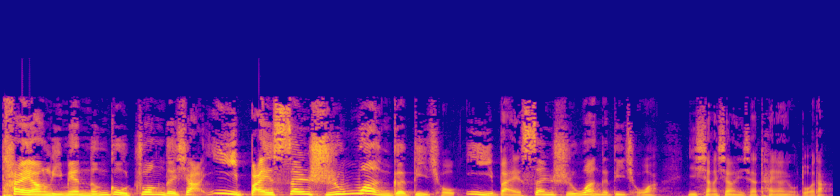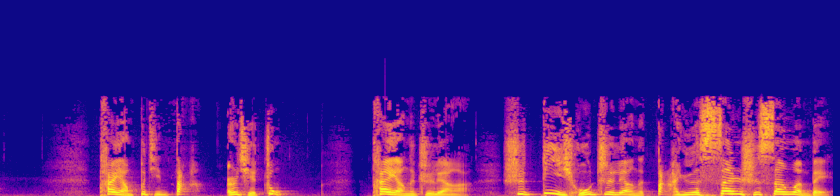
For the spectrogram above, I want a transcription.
太阳里面能够装得下一百三十万个地球，一百三十万个地球啊！你想象一下，太阳有多大？太阳不仅大，而且重。太阳的质量啊！是地球质量的大约三十三万倍，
